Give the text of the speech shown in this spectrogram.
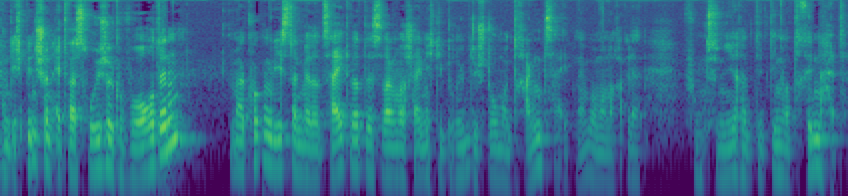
Und ich bin schon etwas ruhiger geworden. Mal gucken, wie es dann mit der Zeit wird. Das ist dann wahrscheinlich die berühmte Sturm- und Drangzeit, ne, wo man noch alle funktionierende Dinger drin hat.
